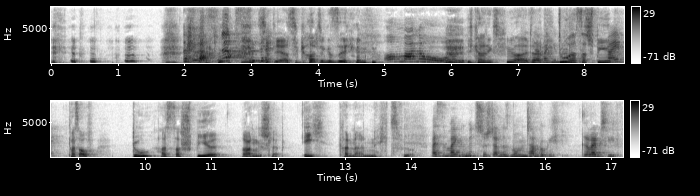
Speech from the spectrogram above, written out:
Ich habe die erste Karte gesehen. oh Mano. Ich kann da nichts für, Alter. Du hast das Spiel. Pass auf. Du hast das Spiel rangeschleppt. Ich kann da nichts für. Weißt du, mein Gemütszustand ist momentan wirklich relativ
